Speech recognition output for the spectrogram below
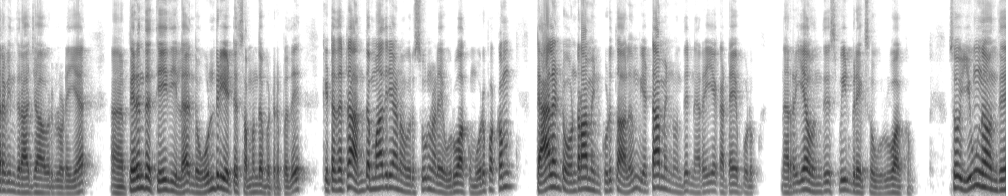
அரவிந்த் ராஜா அவர்களுடைய பிறந்த தேதியில் இந்த ஒன்றியட்டு சம்மந்தப்பட்டிருப்பது கிட்டத்தட்ட அந்த மாதிரியான ஒரு சூழ்நிலையை உருவாக்கும். ஒரு பக்கம் டேலண்ட் ஒன்றாம் எண் கொடுத்தாலும் எட்டாம் எண் வந்து நிறைய கட்டைய போடும் நிறைய வந்து ஸ்பீட் பிரேக்ஸை உருவாக்கும். ஸோ இவங்க வந்து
